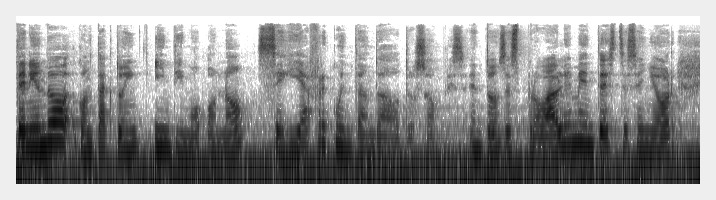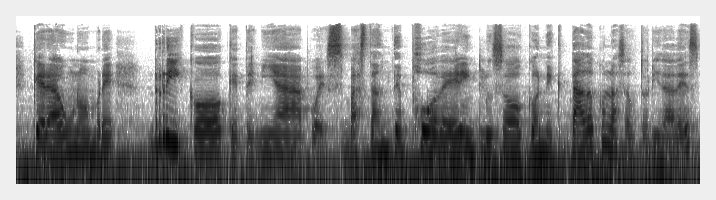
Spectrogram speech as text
Teniendo contacto ín- íntimo o no, seguía frecuentando a otros hombres. Entonces, probablemente este señor, que era un hombre rico, que tenía pues bastante poder, incluso conectado con las autoridades,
